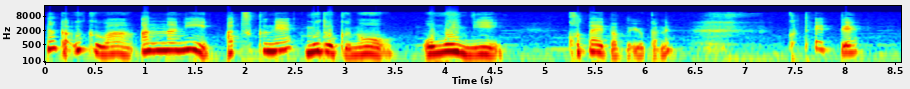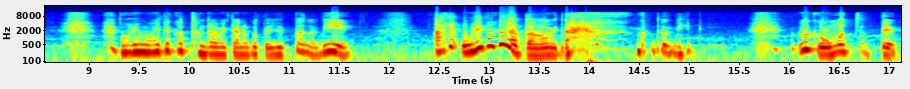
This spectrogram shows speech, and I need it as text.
なんかウクはあんなに熱くね、無毒の思いに応えたというかね、答えて、俺も会いたかったんだみたいなこと言ったのに、あれ俺だけだったの？みたいなことに、うく思っちゃって、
